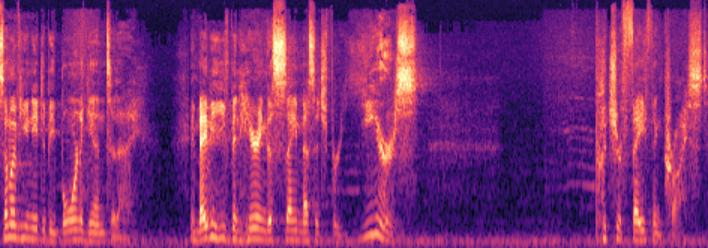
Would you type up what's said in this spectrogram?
Some of you need to be born again today. And maybe you've been hearing this same message for years. Put your faith in Christ.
